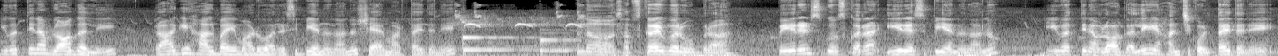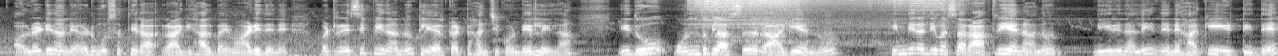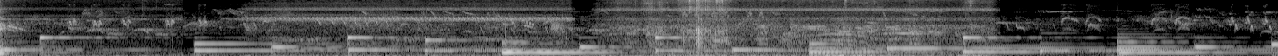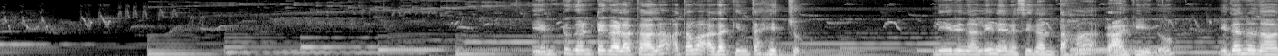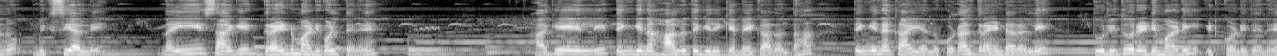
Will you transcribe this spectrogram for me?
ಇವತ್ತಿನ ವ್ಲಾಗಲ್ಲಿ ರಾಗಿ ಹಾಲ್ಬಾಯಿ ಮಾಡುವ ರೆಸಿಪಿಯನ್ನು ನಾನು ಶೇರ್ ಮಾಡ್ತಾ ಇದ್ದೇನೆ. ನನ್ನ ಸಬ್ಸ್ಕ್ರೈಬರ್ ಒಬ್ಬರ ಪೇರೆಂಟ್ಸ್ಗೋಸ್ಕರ ಈ ರೆಸಿಪಿಯನ್ನು ನಾನು ಇವತ್ತಿನ ವ್ಲಾಗಲ್ಲಿ ಹಂಚಿಕೊಳ್ತಾ ಇದ್ದೇನೆ. ಆಲ್ರೆಡಿ ನಾನು ಎರಡು ಮೂರು ಸತಿ ರಾ, ರಾಗಿ ಹಾಲ್ಬಾಯಿ ಮಾಡಿದ್ದೇನೆ, ಬಟ್ ರೆಸಿಪಿ ನಾನು ಕ್ಲಿಯರ್ ಕಟ್ ಹಂಚಿಕೊಂಡಿರಲಿಲ್ಲ. ಇದು ಒಂದು ಗ್ಲಾಸ್ ರಾಗಿಯನ್ನು ಹಿಂದಿನ ದಿವಸ ರಾತ್ರಿಯೇ ನಾನು ನೀರಿನಲ್ಲಿ ನೆನೆ ಹಾಕಿ ಇಟ್ಟಿದ್ದೆ. ಎಂಟು ಗಂಟೆಗಳ ಕಾಲ ಅಥವಾ ಅದಕ್ಕಿಂತ ಹೆಚ್ಚು ನೀರಿನಲ್ಲಿ ನೆನೆಸಿದಂತಹ ರಾಗಿ ಇದು. ಇದನ್ನು ನಾನು ಮಿಕ್ಸಿಯಲ್ಲಿ ನೈಸಾಗಿ ಗ್ರೈಂಡ್ ಮಾಡಿಕೊಳ್ತೇನೆ. ಹಾಗೆಯೇ ಇಲ್ಲಿ ತೆಂಗಿನ ಹಾಲು ತೆಗಿಲಿಕ್ಕೆ ಬೇಕಾದಂತಹ ತೆಂಗಿನಕಾಯಿಯನ್ನು ಕೂಡ ಗ್ರೈಂಡರಲ್ಲಿ ತುರಿದು ರೆಡಿ ಮಾಡಿ ಇಟ್ಕೊಂಡಿದ್ದೇನೆ.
